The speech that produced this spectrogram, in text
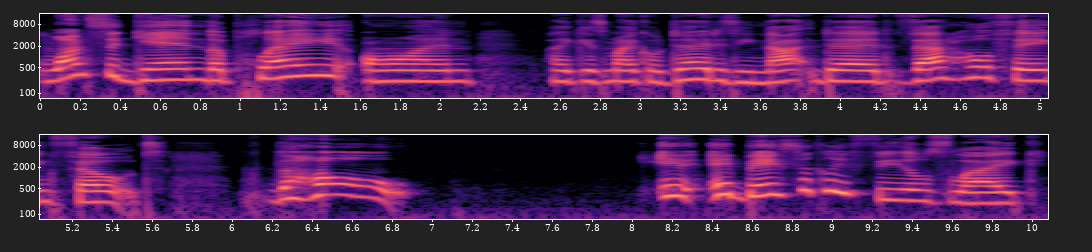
once again, the play on like is Michael dead? Is he not dead? That whole thing felt the whole it it basically feels like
